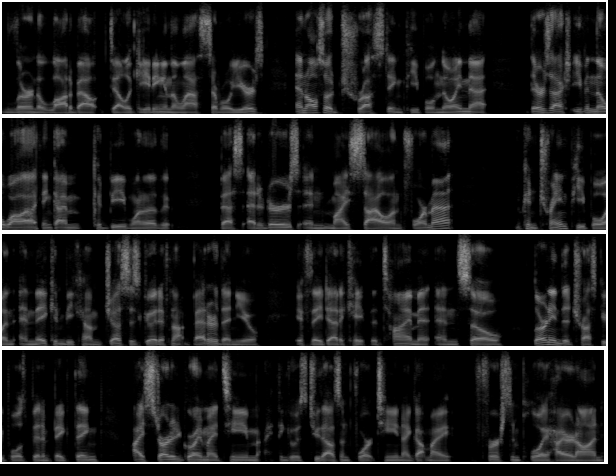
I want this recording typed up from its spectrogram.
learned a lot about delegating in the last several years and also trusting people, knowing that there's actually, even though while I think I'm could be one of the best editors in my style and format, you can train people and, and they can become just as good, if not better than you, if they dedicate the time. And, and so learning to trust people has been a big thing. I started growing my team, I think it was 2014. I got my first employee hired on,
